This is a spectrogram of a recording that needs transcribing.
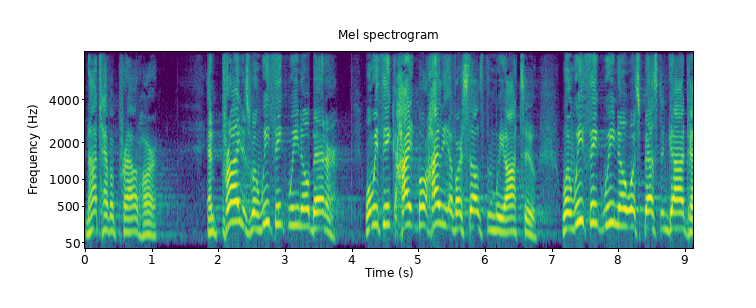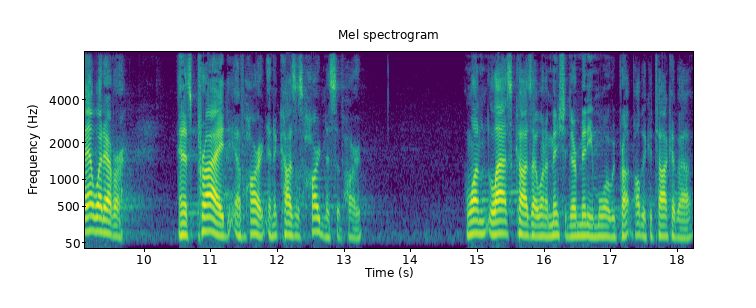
not to have a proud heart. And pride is when we think we know better, when we think high, more highly of ourselves than we ought to, when we think we know what's best in God, eh, whatever. And it's pride of heart, and it causes hardness of heart. One last cause I want to mention, there are many more we probably could talk about.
